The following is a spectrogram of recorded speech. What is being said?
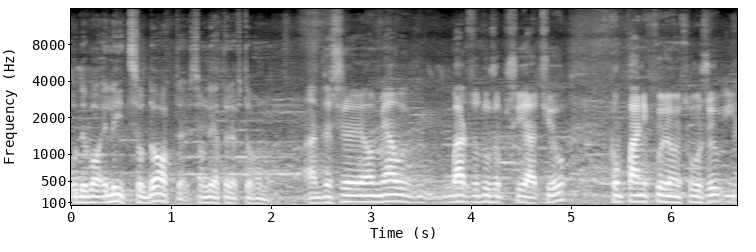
Och det var elitsoldater som letade efter honom. A e, on miał bardzo dużo przyjaciół, kompanii, której on służył i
